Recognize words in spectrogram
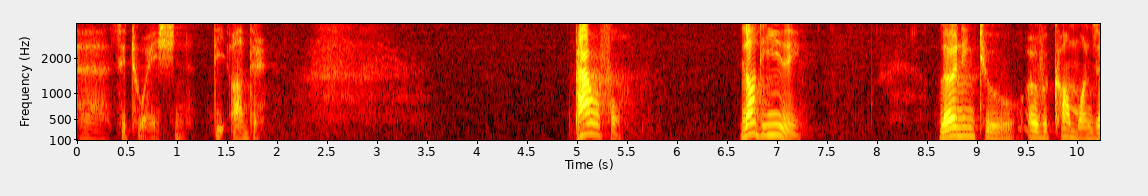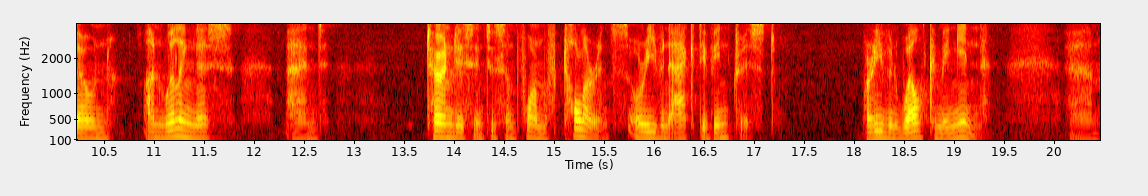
uh, situation, the other. Powerful, not easy. Learning to overcome one's own unwillingness and turn this into some form of tolerance or even active interest or even welcoming in um,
